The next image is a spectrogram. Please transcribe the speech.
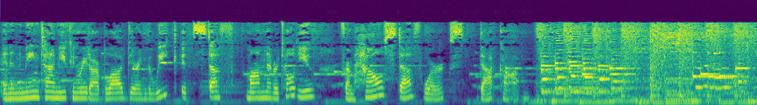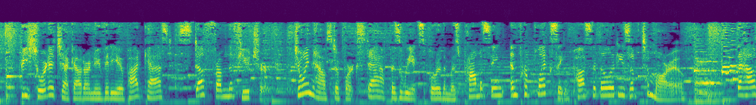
And in the meantime, you can read our blog during the week. It's Stuff Mom Never Told You from howstuffworks.com. Be sure to check out our new video podcast, Stuff from the Future. Join How staff as we explore the most promising and perplexing possibilities of tomorrow. The How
